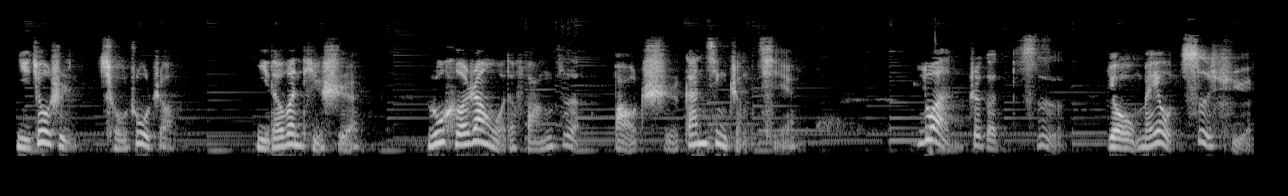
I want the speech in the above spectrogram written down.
你就是求助者。你的问题是，如何让我的房子保持干净整洁？乱这个字有没有次序、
